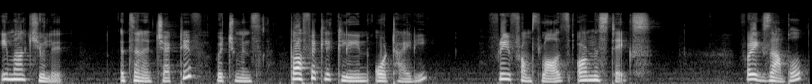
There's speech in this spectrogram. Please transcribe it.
Immaculate. It's an adjective which means perfectly clean or tidy, free from flaws or mistakes. For example,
